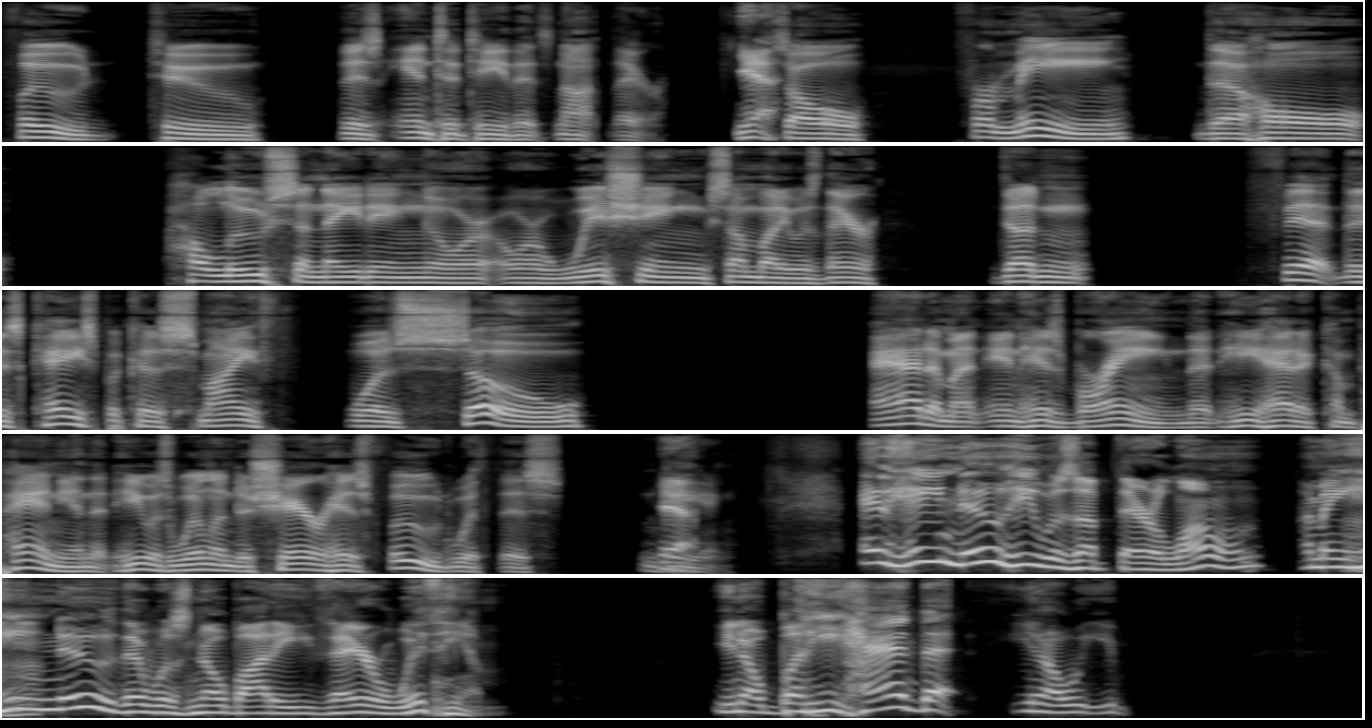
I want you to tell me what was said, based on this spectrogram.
food to this entity that's not there. Yeah. So for me, the whole hallucinating or or wishing somebody was there doesn't fit this case because Smythe was so adamant in his brain that he had a companion that he was willing to share his food with this yeah. being. And he knew he was up there alone. I mean, he mm-hmm. knew there was nobody there with him. You know, but he had that, you know, you,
